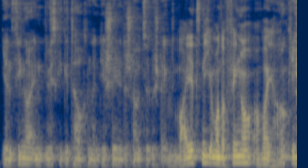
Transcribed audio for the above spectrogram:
ihren Finger in den Whisky getaucht und dann die schön in die Schnauze gesteckt. War jetzt nicht immer der Finger, aber ja. Okay.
